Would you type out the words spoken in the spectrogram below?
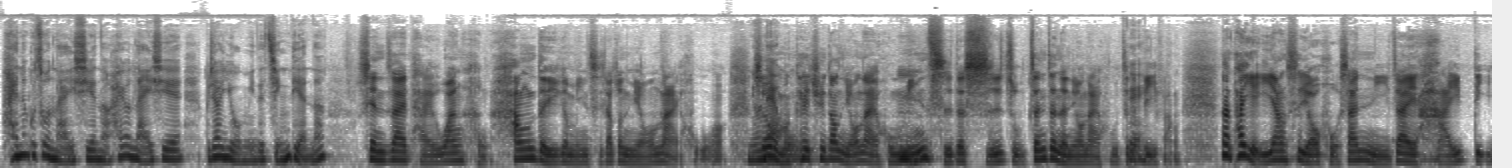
还能够做哪一些呢？还有哪一些比较有名的景点呢？现在台湾很夯的一个名词叫做牛奶湖哦，所以我们可以去到牛奶湖名词的始祖，嗯、真正的牛奶湖这个地方。那它也一样是有火山泥在海底，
